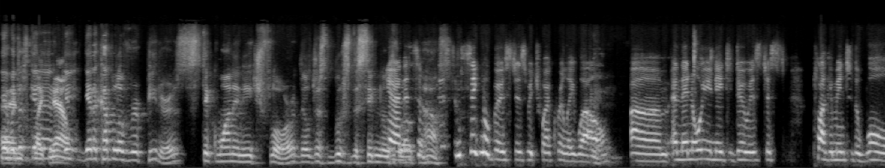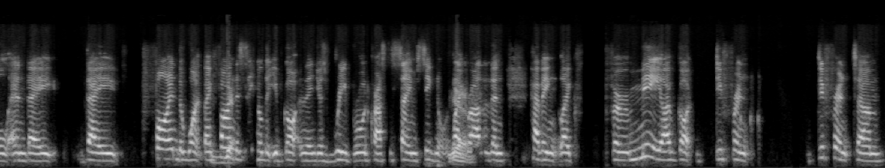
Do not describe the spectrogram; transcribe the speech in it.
Yeah, but And, just get, like a, now, get, get a couple of repeaters, stick one in each floor. They'll just boost the signal. Yeah, throughout there's the some, house. there's some signal boosters which work really well. um, and then all you need to do is just plug them into the wall and they they find the one they find Yeah. the signal that you've got and then just rebroadcast the same signal like rather than having like for me i've got different different um,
